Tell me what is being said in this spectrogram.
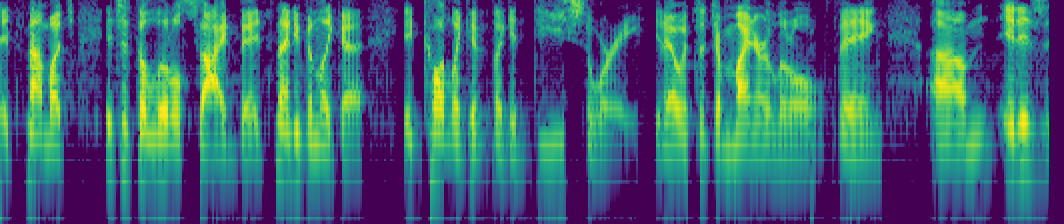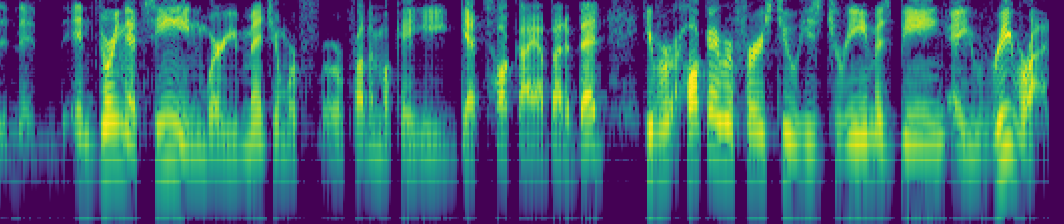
it's not much. It's just a little side bit. It's not even like a it called like a like a D story. You know, it's such a minor little thing. Um, it is. And during that scene where you mentioned where, where Father Mulcahy gets Hawkeye up out of bed, he Hawkeye refers to his dream as being a rerun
